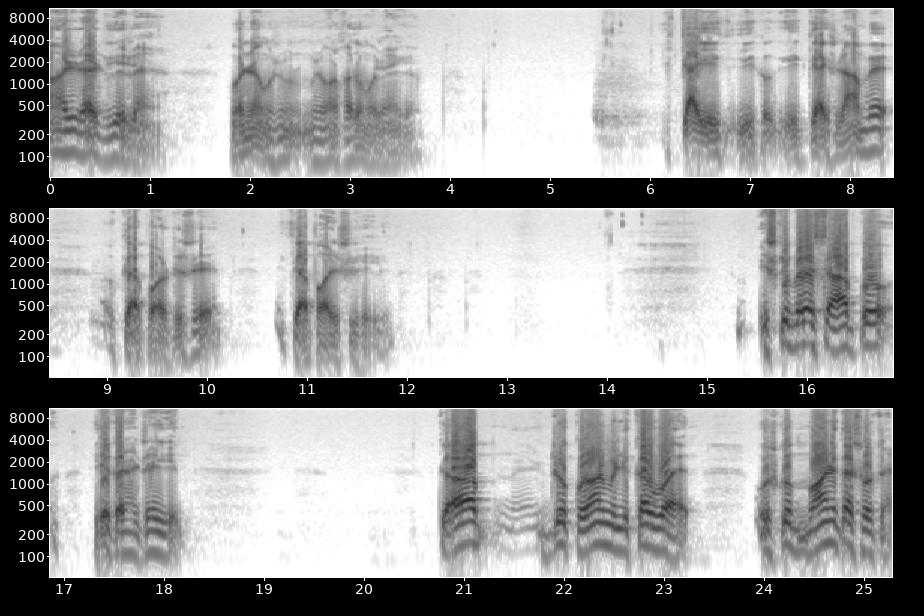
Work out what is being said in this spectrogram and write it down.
ماری رائٹ دیے جائیں مسلمان ختم ہو جائیں گے کیا یہ کیا اسلام ہے کیا پالیٹکس ہے کیا پالیسی ہے اس کے برس سے آپ کو یہ کہنا چاہیے کہ آپ جو قرآن میں لکھا ہوا ہے اس کو مان کر سوچیں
